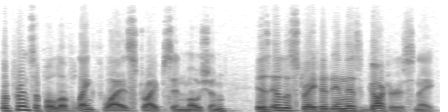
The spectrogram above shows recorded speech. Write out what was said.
The principle of lengthwise stripes in motion is illustrated in this garter snake.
